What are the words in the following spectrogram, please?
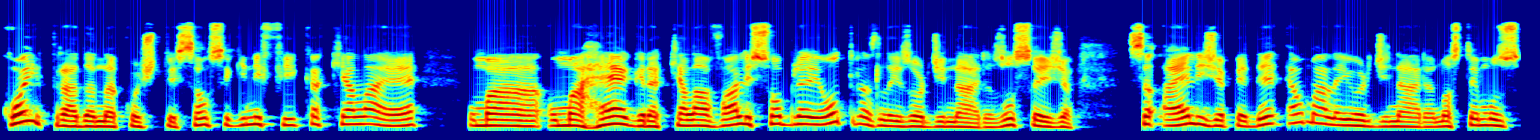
Com a entrada na Constituição, significa que ela é uma uma regra que ela vale sobre outras leis ordinárias, ou seja, se a LGPD é uma lei ordinária, nós temos,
